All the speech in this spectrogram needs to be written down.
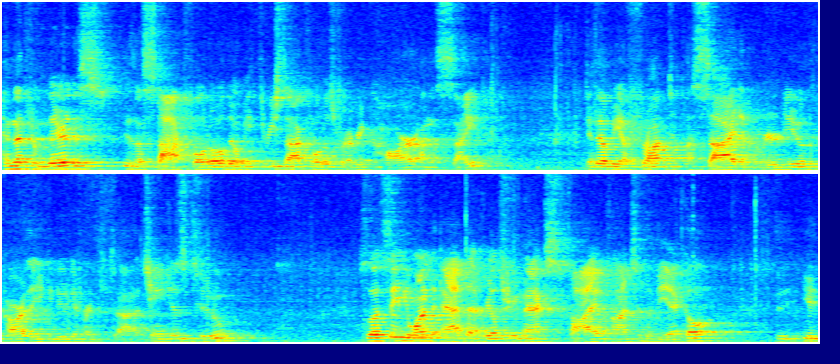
And then from there, this is a stock photo. There'll be three stock photos for every car on the site. And there'll be a front, a side, and a rear view of the car that you can do different uh, changes to. So let's say you wanted to add that Realtree Max 5 onto the vehicle you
